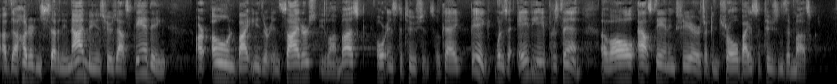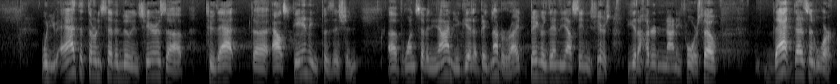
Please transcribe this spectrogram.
of the 179 million shares outstanding are owned by either insiders, Elon Musk, or institutions. Okay? Big, what is it? 88% of all outstanding shares are controlled by institutions and Musk. When you add the 37 million shares up to that uh, outstanding position of 179, you get a big number, right? Bigger than the outstanding shares. You get 194. So that doesn't work.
